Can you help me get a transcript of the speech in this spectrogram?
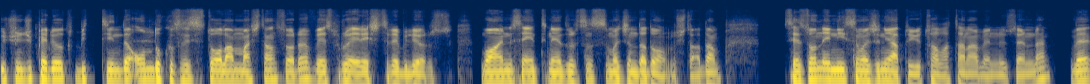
3. periyot bittiğinde 19 asisti olan maçtan sonra Westbrook'u eleştirebiliyoruz. Bu aynısı Anthony Edwards'ın smacında da olmuştu. Adam sezonun en iyi smacını yaptı Utah Watanabe'nin üzerinden ve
